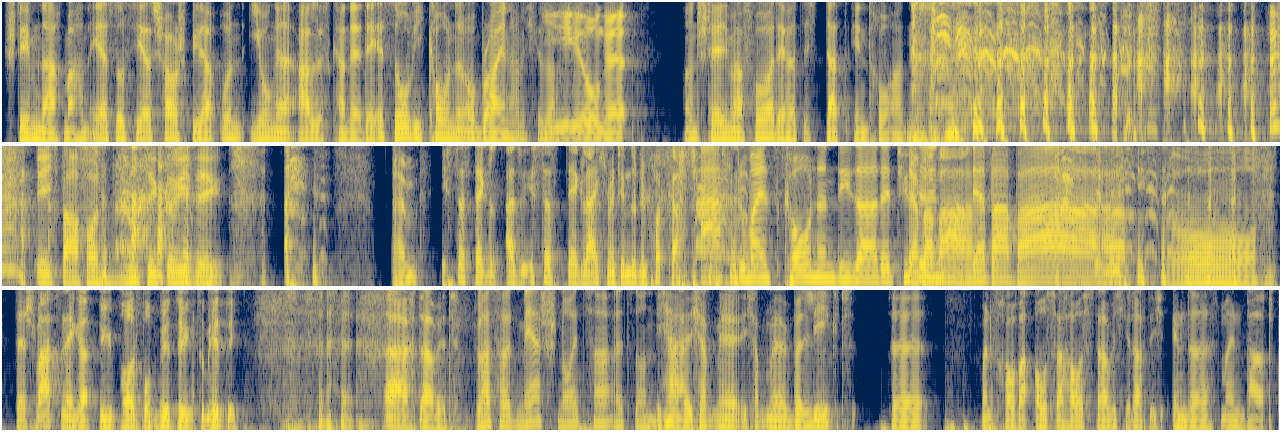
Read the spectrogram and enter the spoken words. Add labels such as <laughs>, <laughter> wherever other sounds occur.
Stimmen nachmachen. Er ist lustig, er ist Schauspieler. Und Junge, alles kann der. Der ist so wie Conan O'Brien, habe ich gesagt. Junge. Und stell dir mal vor, der hört sich das Intro an. <laughs> ich war von Meeting zu Meeting. Ähm, ist das der, also ist das der gleiche, mit dem du den Podcast Ach, du <laughs> meinst Conan, dieser, der Typ. Der Barbar. Der Barbar. Der Ach so. <laughs> Der Schwarzenegger. Ich fahr vom Meeting zum Meeting. <laughs> Ach, David. Du hast heute mehr Schnäuzer als sonst. Ja, ich habe mir, ich hab mir überlegt, äh, meine Frau war außer Haus, da habe ich gedacht, ich ändere meinen Bart.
